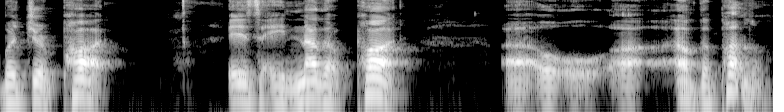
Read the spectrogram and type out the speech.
But your part is another part uh, uh, of the puzzle,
